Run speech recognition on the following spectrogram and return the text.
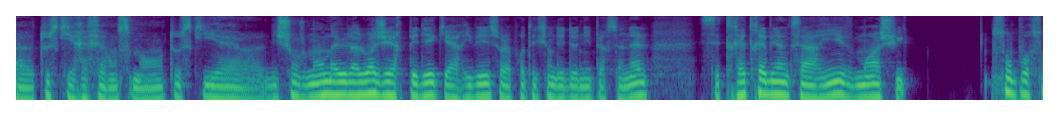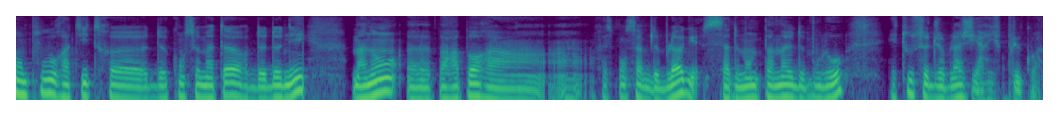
euh, tout ce qui est référencement, tout ce qui est euh, des changements. On a eu la loi GRPD qui est arrivée sur la protection des données personnelles. C'est très très bien que ça arrive. Moi, je suis 100% pour à titre euh, de consommateur de données. Maintenant, euh, par rapport à un, responsable de blog, ça demande pas mal de boulot et tout ce job-là, j'y arrive plus quoi.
